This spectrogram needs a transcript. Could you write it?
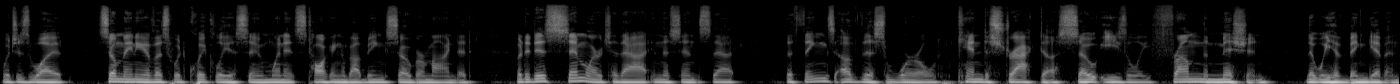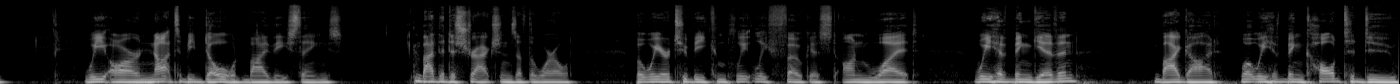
which is what so many of us would quickly assume when it's talking about being sober minded. But it is similar to that in the sense that the things of this world can distract us so easily from the mission that we have been given. We are not to be dulled by these things, by the distractions of the world, but we are to be completely focused on what we have been given by God, what we have been called to do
